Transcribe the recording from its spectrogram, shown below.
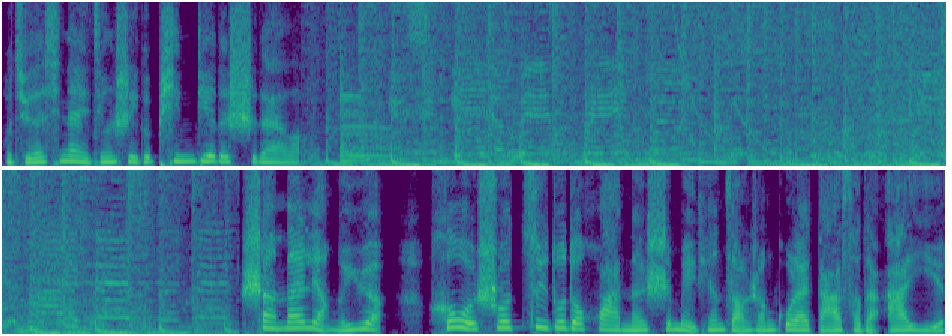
我觉得现在已经是一个拼爹的时代了。上班两个月，和我说最多的话呢是每天早上过来打扫的阿姨，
